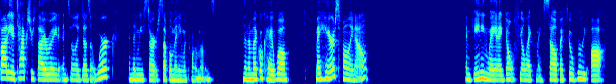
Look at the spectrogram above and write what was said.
body attacks your thyroid until it doesn't work. And then we start supplementing with hormones. And I'm like, okay, well, my hair is falling out. I'm gaining weight. I don't feel like myself. I feel really off.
